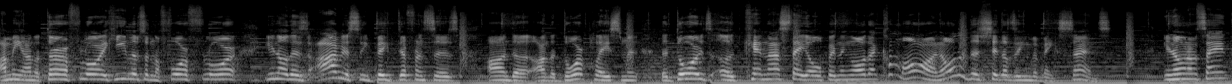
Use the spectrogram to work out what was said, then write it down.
I mean on the third floor. He lives on the fourth floor. You know, there's obviously big differences on the on the door placement. The doors uh, cannot stay open and all that. Come on, all of this shit doesn't even make sense. You know what I'm saying?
